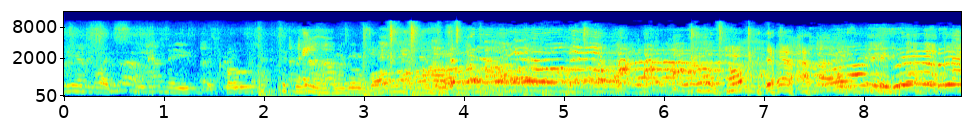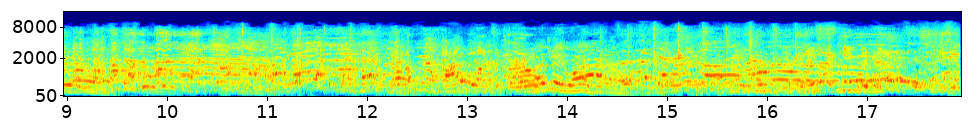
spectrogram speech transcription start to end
We had to like scan the, the code. Wanna go to I want the I may want that. You're not keeping that.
